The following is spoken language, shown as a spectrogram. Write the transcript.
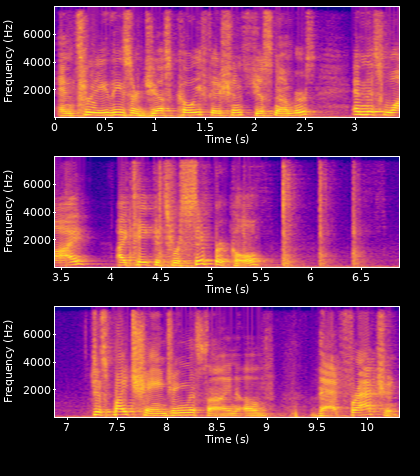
and 3. These are just coefficients, just numbers. And this y, I take its reciprocal just by changing the sign of that fraction.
